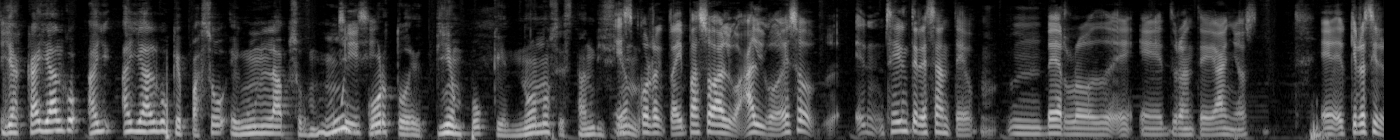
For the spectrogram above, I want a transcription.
Y acá hay algo, hay, hay algo que pasó en un lapso muy corto de tiempo que no nos están diciendo. Es correcto, ahí pasó algo, algo. Eso eh, sería interesante mm, verlo eh, durante años. Eh, quiero decir,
